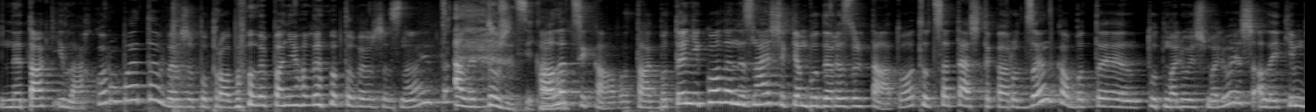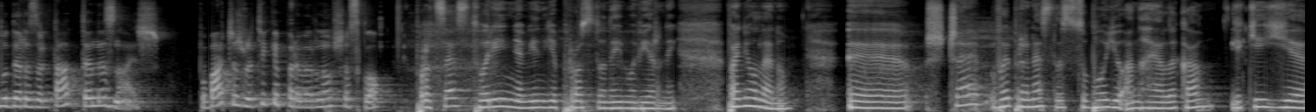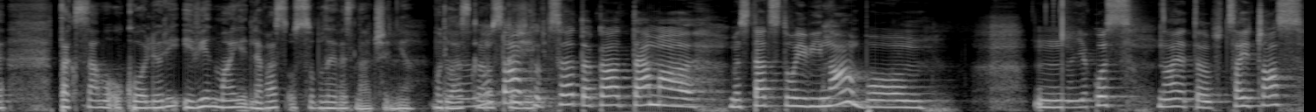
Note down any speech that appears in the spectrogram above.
не так і легко робити. Ви вже попробували, пані Галино, то ви вже знаєте. Але дуже цікаво. Але цікаво, так, бо ти ніколи не знаєш, яким буде результат. От це теж така родзинка, бо ти тут малюєш, малюєш, але яким буде результат, ти не знаєш. Побачиш вже тільки перевернувши скло. Процес творіння він є просто неймовірний. Пані Олено, ще ви принесли з собою Ангелика, який є так само у кольорі, і він має для вас особливе значення. Будь ласка, ну, розкажіть. Так, це така тема мистецтво і війна, бо якось, знаєте, в цей час,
